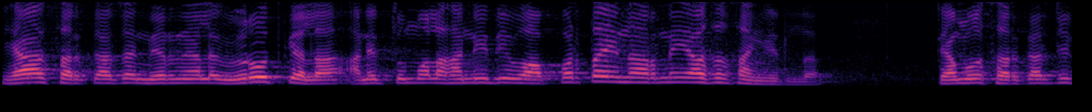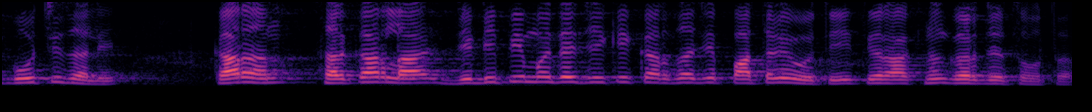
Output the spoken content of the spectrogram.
ह्या सरकारच्या निर्णयाला विरोध केला आणि तुम्हाला हा निधी वापरता येणार नाही असं सांगितलं. त्यामुळं सरकारची गोची झाली. कारण सरकारला जी डी पीमध्ये जी की कर्जाची पातळी होती ती राखणं गरजेचं होतं.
